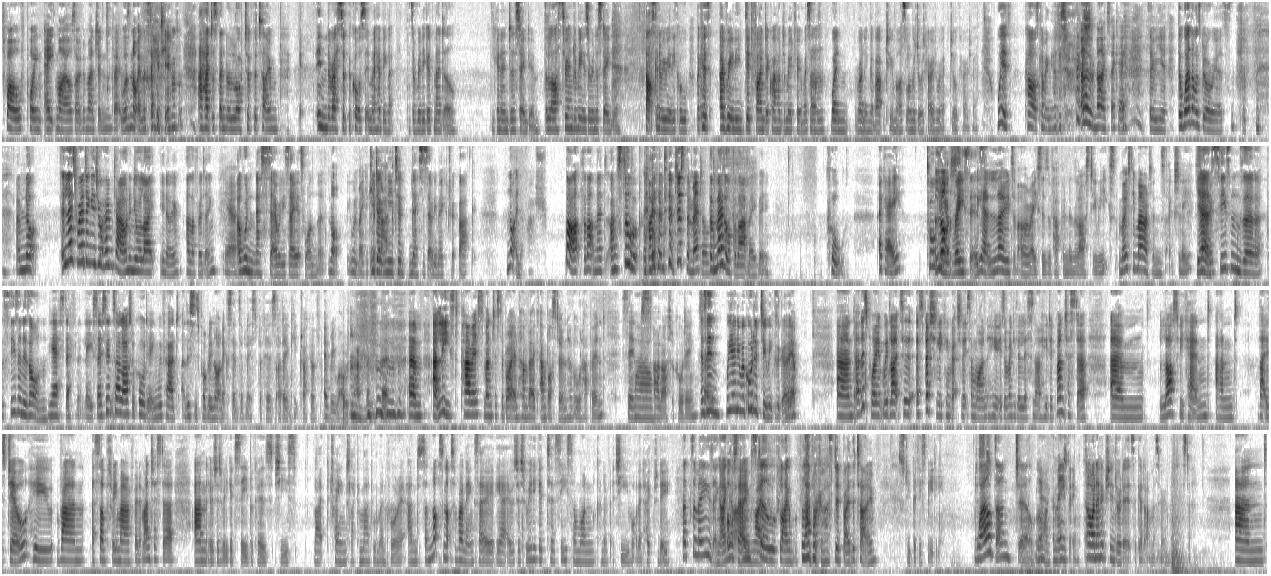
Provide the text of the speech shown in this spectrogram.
twelve point eight miles? I would imagine that it was not in the stadium. I had to spend a lot of the time in the rest of the course in my head being like, "There's a really good medal. You can enter a stadium. The last 300 meters are in a stadium. That's going to be really cool." Because I really did find it quite hard to motivate myself Mm. when running about two miles along a dual carriageway, dual carriageway, with cars coming the other direction. oh, nice. Okay. So yeah, the weather was glorious. I'm not. Unless Reading is your hometown and you're like, you know, I love Reading. Yeah. I wouldn't necessarily say it's one that not you wouldn't make a trip. you don't back. need to necessarily make a trip back. Not in a rush. But for that med, I'm still like just the medal. the medal for that maybe. cool. Okay. Talking Lots- of races, Yeah, loads of other races have happened in the last two weeks. Mostly marathons, actually. yeah, So- seasons. Uh, the season is on. Yes, definitely. So since our last recording, we've had this is probably not an extensive list because I don't keep track of every world marathon, but um, at least Paris, Manchester, Brighton, Hamburg, and Boston have all happened since Wow. our last recording. As in, we only recorded two weeks ago. Yep. And at this point, we'd like to especially congratulate someone who is a regular listener who did Manchester um, last weekend, and that is Jill, who ran a sub three marathon at Manchester, and it was just really good to see because she's like trained like a madwoman for it and done lots and lots of running. So yeah, it was just really good to see someone kind of achieve what they'd hoped to do. That's amazing. I Also, I'm like- still flag- flabbergasted by the time. Stupidly speedy. Just- well done, Jill. oh my God. amazing. Oh, and I hope she enjoyed it. It's a good atmosphere in Manchester. and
